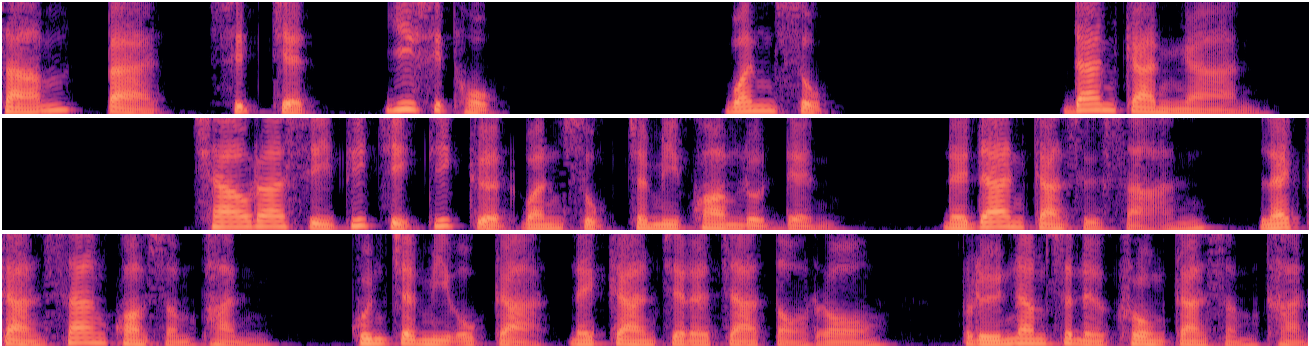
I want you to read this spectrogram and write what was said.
3 8 17 26 วันศุกร์ด้านการงาน ชาวราศีพิจิกที่เกิดวันศุกร์จะมีความโดดเด่น ในด้านการสื่อสารและการสร้างความสัมพันธ์ คุณจะมีโอกาสในการเจรจาต่อรอง หรือนำเสนอโครงการสำคัญ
